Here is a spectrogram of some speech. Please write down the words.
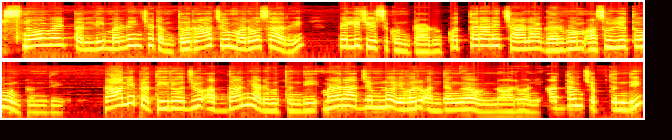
స్నో వైట్ తల్లి మరణించటంతో రాజు మరోసారి పెళ్ళి చేసుకుంటాడు. కొత్త రాణి చాలా గర్వం అసూయతో ఉంటుంది. రాణి ప్రతిరోజు అద్దాన్ని అడుగుతుంది. మన రాజ్యంలో ఎవరు అందంగా ఉన్నారు అని. అద్దం చెప్తుంది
